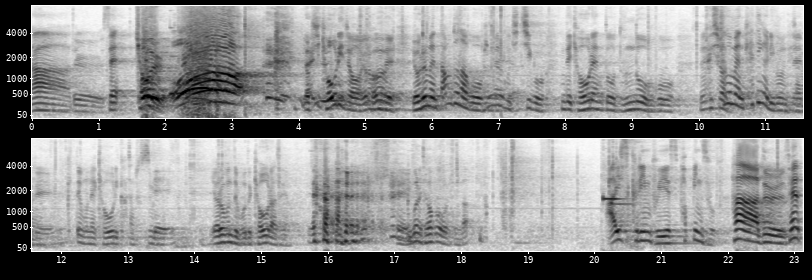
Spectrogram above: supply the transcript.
하나, 둘, 셋. 겨울! 오! 역시 겨울이죠, 여러분들. 여름엔 땀도 나고 힘들고 지치고, 근데 겨울엔 또 눈도 오고, 네? 추우면 패딩을 입으면 되잖아요. 네, 네. 그 때문에 겨울이 가장 좋습니다. 여러분들 모두 겨울 하세요. 네, 이번에 제가 뽑아보겠습니다. 아이스크림 vs 팥빙수. 하나, 둘, 셋.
